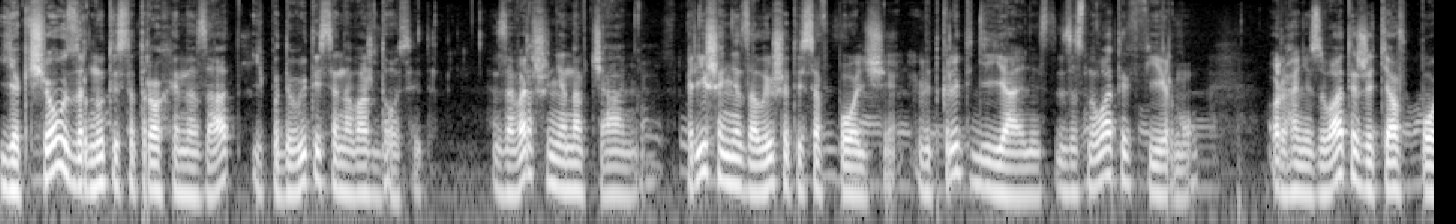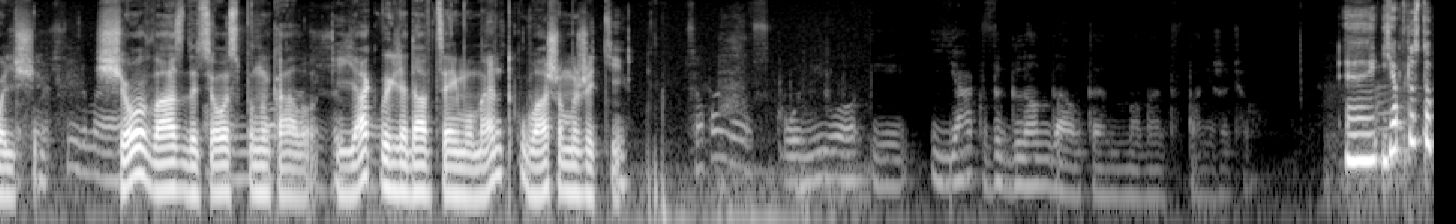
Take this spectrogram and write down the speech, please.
Якщо озирнутися трохи назад і подивитися на ваш досвід, завершення навчання, рішення залишитися в Польщі, відкрити діяльність, заснувати фірму, організувати життя в Польщі. Що вас до цього спонукало, і як виглядав цей момент у вашому житті? Е, Я просто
